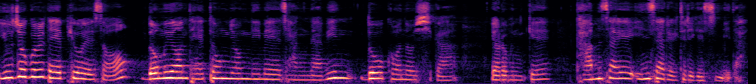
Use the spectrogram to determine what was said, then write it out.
유족을 대표해서 노무현 대통령님의 장남인 노건호 씨가 여러분께 감사의 인사를 드리겠습니다.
